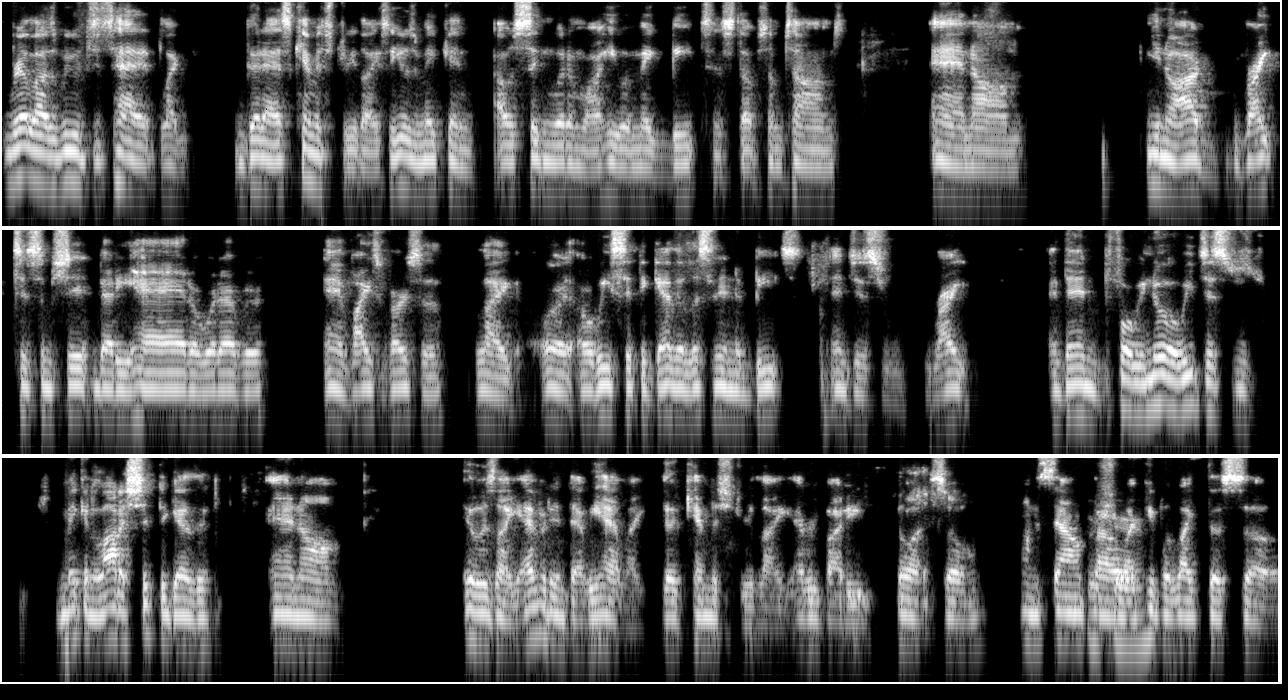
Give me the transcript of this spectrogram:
realized we just had like good ass chemistry. Like so he was making I was sitting with him while he would make beats and stuff sometimes. And um, you know, I'd write to some shit that he had or whatever, and vice versa. Like, or or we sit together listening to beats and just write. And then before we knew it, we just was making a lot of shit together. And um it was like evident that we had like good chemistry. Like everybody thought so on the SoundCloud, sure. like people like this, uh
